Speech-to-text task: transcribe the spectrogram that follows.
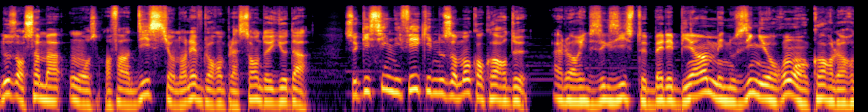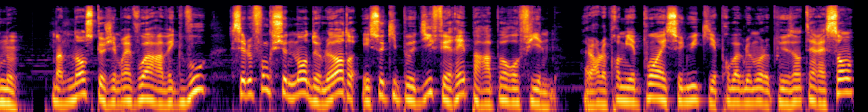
nous en sommes à 11, enfin 10 si on enlève le remplaçant de Yoda ce qui signifie qu'il nous en manque encore deux. Alors ils existent bel et bien, mais nous ignorons encore leur nom. Maintenant, ce que j'aimerais voir avec vous, c'est le fonctionnement de l'ordre et ce qui peut différer par rapport au film. Alors le premier point et celui qui est probablement le plus intéressant,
